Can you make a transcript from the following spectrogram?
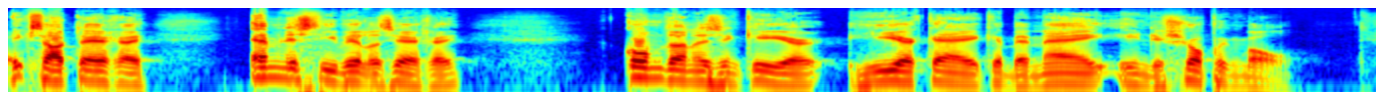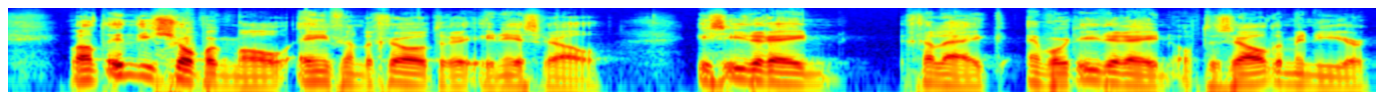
ik zou tegen Amnesty willen zeggen: kom dan eens een keer hier kijken bij mij in de shoppingmall. Want in die shoppingmall, een van de grotere in Israël, is iedereen gelijk en wordt iedereen op dezelfde manier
